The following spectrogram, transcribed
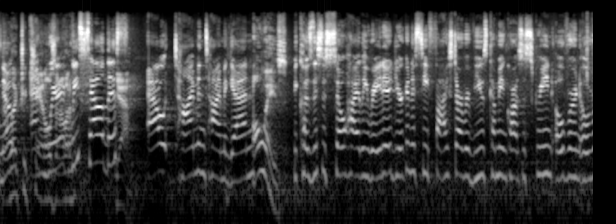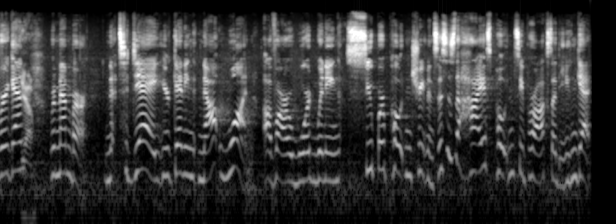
Nope. electric channels. I'm gonna... we sell this Yeah. out time and time again. Always. Because this is so highly rated, you're gonna see five-star reviews coming across the screen over and over again. Yeah. Remember, today you're getting not one of our award-winning super potent treatments. This is the highest potency peroxide that you can get.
